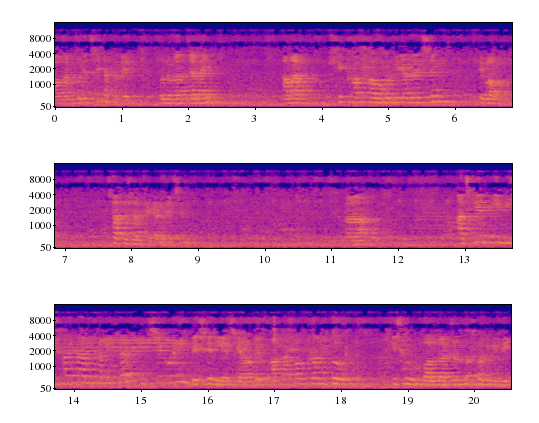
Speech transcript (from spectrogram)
আহ্বান করেছেন। আপনাদের ধন্যবাদ জানাই। আমার শিক্ষক সহকর্মীরা রয়েছেন এবং ছাত্রছাত্রীরা রয়েছেন। আজকের এই বিষয়টা আমি খানিকটা ইচ্ছে করেই বেছে নিয়েছি। আমাকে ভাষা সংক্রান্ত কিছু বলবার জন্য সমিতি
